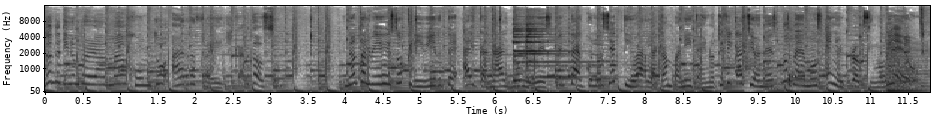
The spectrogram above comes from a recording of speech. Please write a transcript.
donde tiene un programa junto a Rafael Cardoso. No te olvides de suscribirte al canal W Espectáculos y activar la campanita de notificaciones. Nos vemos en el próximo video.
